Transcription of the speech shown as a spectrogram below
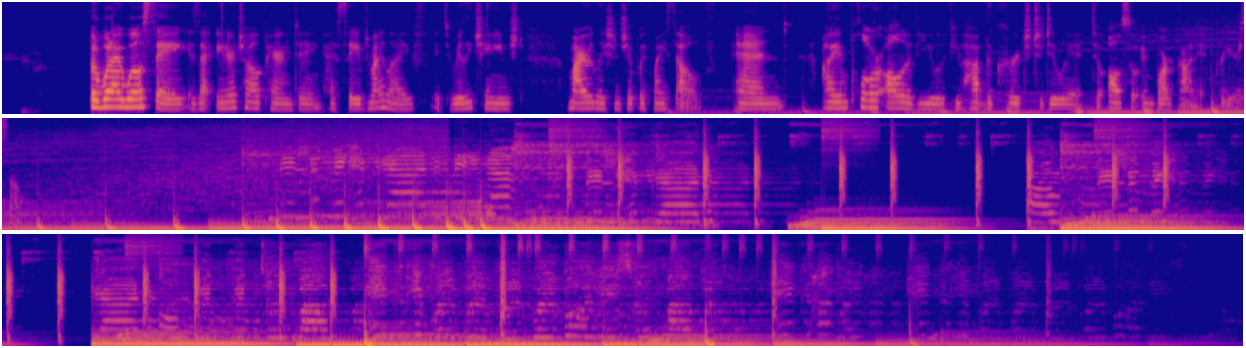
But what I will say is that inner child parenting has saved my life. It's really changed my relationship with myself. And I implore all of you, if you have the courage to do it, to also embark on it for yourself.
